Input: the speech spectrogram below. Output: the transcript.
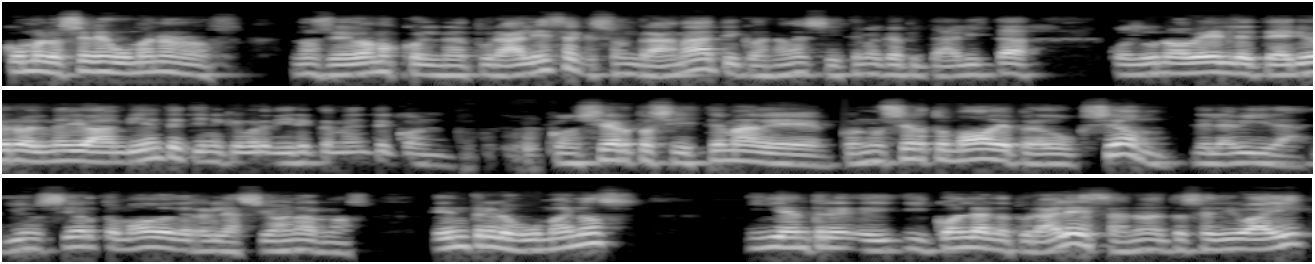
cómo los seres humanos nos, nos llevamos con la naturaleza, que son dramáticos, ¿no? El sistema capitalista, cuando uno ve el deterioro del medio ambiente, tiene que ver directamente con, con cierto sistema de, con un cierto modo de producción de la vida y un cierto modo de relacionarnos entre los humanos y, entre, y con la naturaleza, ¿no? Entonces digo ahí,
